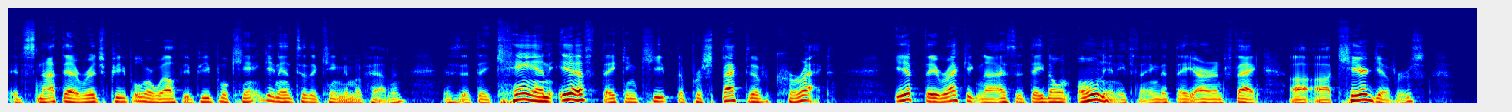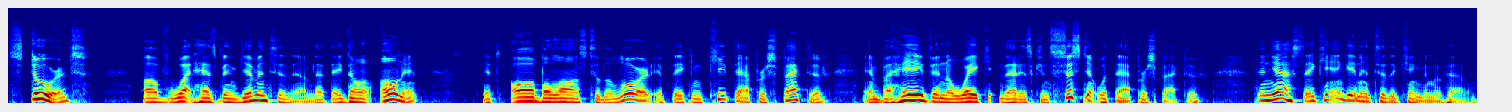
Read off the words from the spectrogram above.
It's not that rich people or wealthy people can't get into the kingdom of heaven, is that they can if they can keep the perspective correct if they recognize that they don't own anything, that they are in fact uh, uh, caregivers, stewards, of what has been given to them, that they don't own it. It all belongs to the Lord. If they can keep that perspective and behave in a way that is consistent with that perspective, then yes, they can get into the kingdom of heaven.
